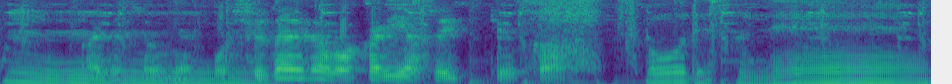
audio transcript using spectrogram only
あれですよね、こう主題がわかりやすいっていうか、そうですね。なん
